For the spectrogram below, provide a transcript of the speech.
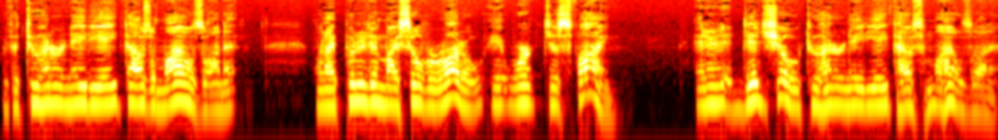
with the 288,000 miles on it, when I put it in my Silverado, it worked just fine and it did show 288,000 miles on it.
